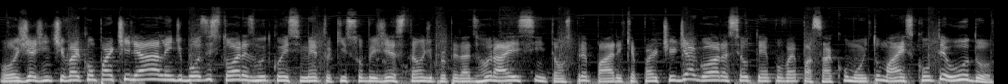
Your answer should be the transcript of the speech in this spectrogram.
Hoje a gente vai compartilhar, além de boas histórias, muito conhecimento aqui sobre gestão de propriedades rurais, então se prepare que a partir de agora seu tempo vai passar com muito mais conteúdo.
